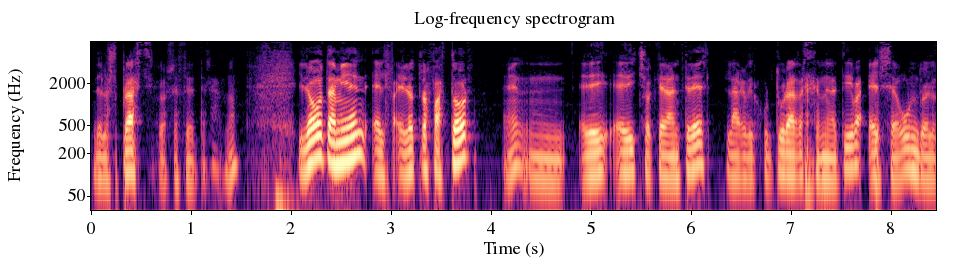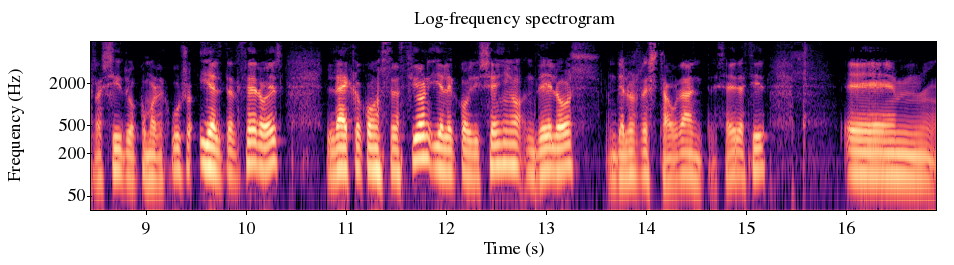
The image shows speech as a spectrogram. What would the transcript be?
de los plásticos, etcétera. ¿no? Y luego también el, el otro factor ¿eh? Mm, he, dicho que eran tres, la agricultura regenerativa, el segundo, el residuo como recurso, y el tercero es la ecoconcepción y el ecodiseño de los, de los restaurantes. Es decir, em,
